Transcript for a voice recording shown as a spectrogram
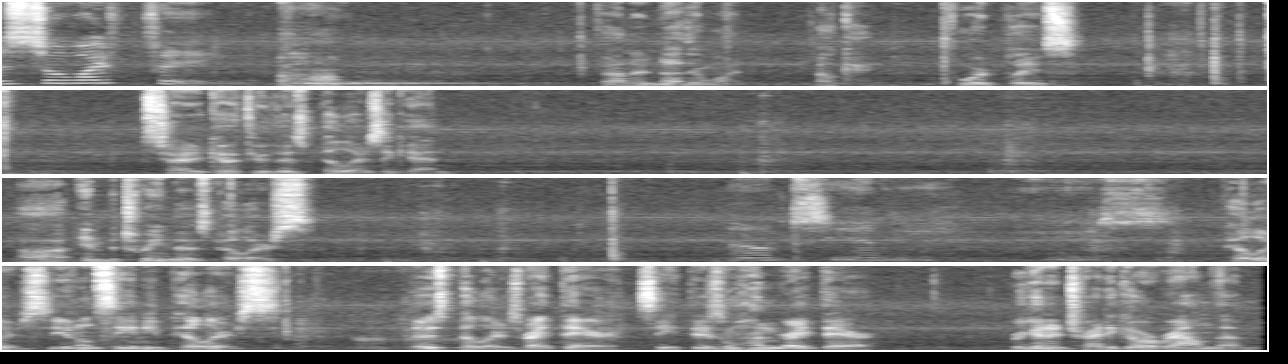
It's the white thing. Uh huh. Found another one. Okay. Forward, please. Let's try to go through those pillars again. Uh, in between those pillars. I don't see any. Yes. Pillars? You don't see any pillars? Those pillars, right there. See, there's one right there. We're gonna try to go around them.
